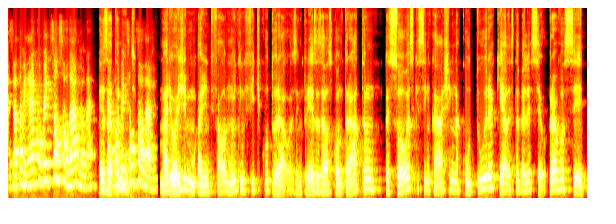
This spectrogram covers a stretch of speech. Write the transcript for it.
exatamente. É a competição saudável, né? Exatamente. É a competição saudável. Mari, hoje a gente fala muito em fit cultural. As empresas elas contratam pessoas que se encaixem na cultura que ela estabeleceu. Para você,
